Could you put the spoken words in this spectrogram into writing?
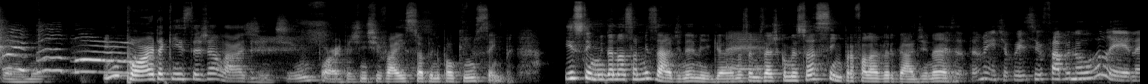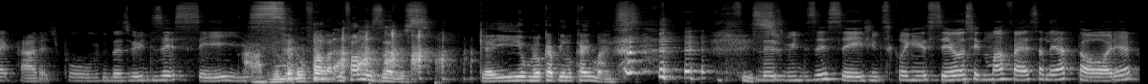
Vamos. Importa quem esteja lá, gente. Importa. A gente vai e sobe no palquinho sempre. Isso tem muito da nossa amizade, né, amiga? A É. nossa amizade começou assim, pra falar a verdade, né? Exatamente. Eu conheci o Fábio no rolê, né, cara? Tipo, em 2016. Ah, não fala, não fala os anos. Que aí o meu cabelo cai mais. Difícil. 2016, a gente se conheceu assim numa festa aleatória.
